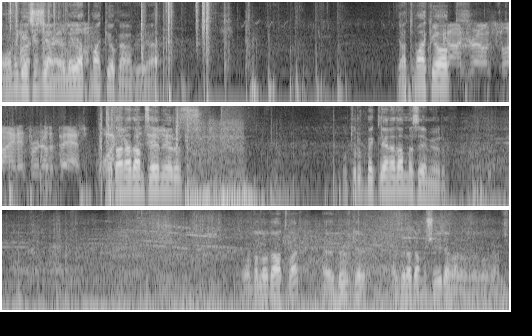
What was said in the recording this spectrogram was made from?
Onu geçeceksin. Öyle yatmak yok abi ya. Yatmak yok. Yatan adam sevmiyoruz. Oturup bekleyen adam da sevmiyorum. Orada loadout var. Ha, Öbür, ülke- öbür adamın şeyi de var orada loadout.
